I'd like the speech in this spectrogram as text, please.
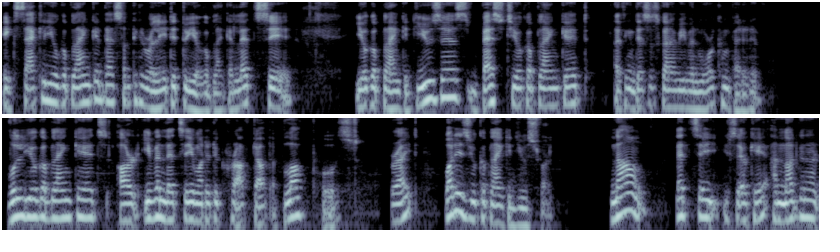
exactly yoga blanket there's something related to yoga blanket? Let's say yoga blanket users best yoga blanket. I think this is going to be even more competitive. Wool yoga blankets or even let's say you wanted to craft out a blog post right? What is yoga blanket used for? Now let's say you say okay i'm not gonna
